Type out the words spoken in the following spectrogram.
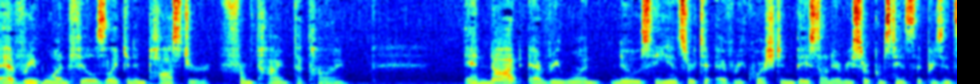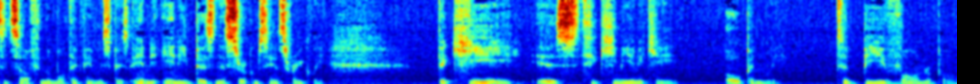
everyone feels like an imposter from time to time. And not everyone knows the answer to every question based on every circumstance that presents itself in the multifamily space, in any business circumstance, frankly. The key is to communicate openly, to be vulnerable.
